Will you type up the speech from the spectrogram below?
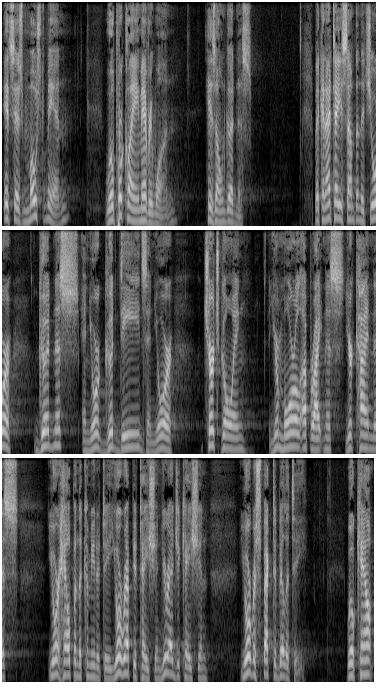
It says most men will proclaim everyone his own goodness. But can I tell you something that your goodness and your good deeds and your church going, your moral uprightness, your kindness, your help in the community, your reputation, your education, your respectability will count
